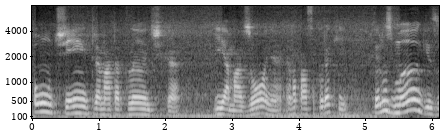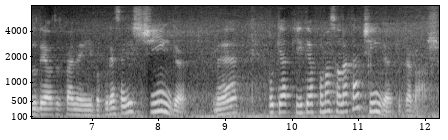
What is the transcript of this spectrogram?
ponte entre a Mata Atlântica e a Amazônia, ela passa por aqui, pelos mangues do Delta do Parnaíba, por essa restinga, né? Porque aqui tem a formação da caatinga aqui para baixo.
